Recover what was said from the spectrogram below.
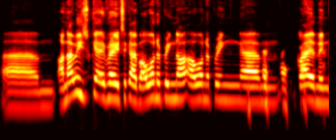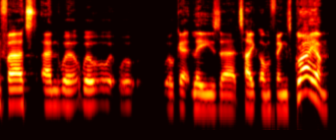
Um, I know he's getting ready to go, but I want to bring I want to bring um, Graham in first, and we'll we'll we'll, we'll get Lee's uh, take on things. Graham,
